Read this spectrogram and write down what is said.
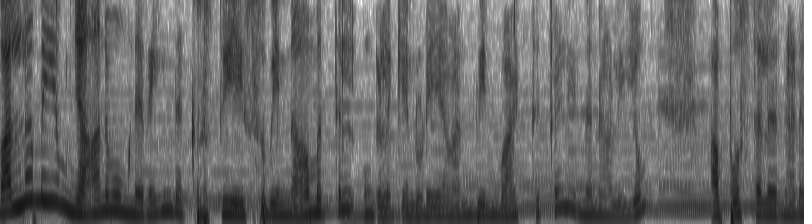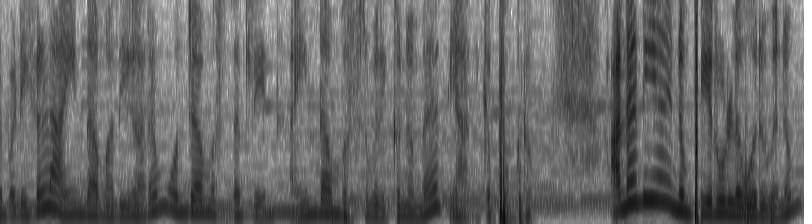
வல்லமையும் ஞானமும் நிறைந்த கிறிஸ்து இயேசுவின் நாமத்தில் உங்களுக்கு என்னுடைய அன்பின் வாழ்த்துக்கள். இந்த நாளிலும் அப்போஸ்தலர் நடவடிகள் ஐந்தாம் அதிகாரம் ஒன்றாம் வசனத்திலிருந்து ஐந்தாம் வசனம் வரைக்கும் நம்ம தியானிக்க போகிறோம். அனனியா என்னும் பேருள்ள ஒருவனும்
